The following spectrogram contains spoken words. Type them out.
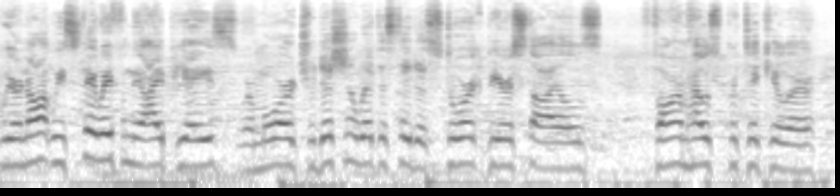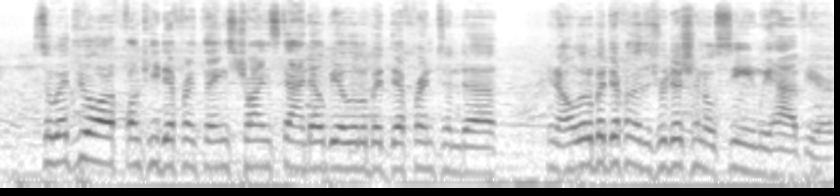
we are not we stay away from the IPAs. We're more traditional. We have to stay to historic beer styles, farmhouse particular. So we have to do a lot of funky different things. Try and stand out, be a little bit different, and uh, you know a little bit different than the traditional scene we have here.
